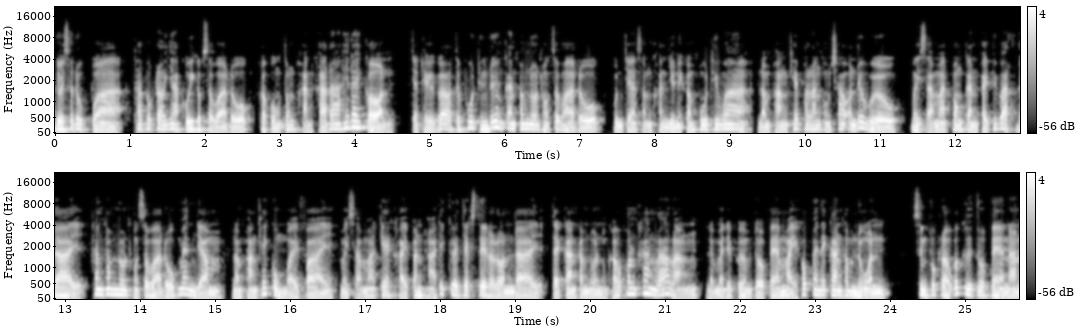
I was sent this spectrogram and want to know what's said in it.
โดยสรุปว่าถ้าพวกเราอยากคุยกับสวาโรก ก็คงต้องผ่านคาร่าให้ได้ก่อน แต่เธอก็เอาแต่พูดถึงเรื่องการคำนวณของสวาโรกกุญแจสำคัญอยู่ในคำพูดที่ว่าลำพังแค่พลังของชาวอันเดอร์เวิลด์ไม่สามารถป้องกันภัยพิบัติได้ การคำนวณของสวาโรกแม่นยำลำพังแค่กลุ่ม Wi-Fi ไม่สามารถแก้ไขปัญหาที่เกิดจากสเตอรอนได้ แต่การคำนวณของเขาค่อนข้างล้าหลัง และไม่ได้เพิ่มตัวแปรใหม่เข้าไปในการคำนวณ ซึ่งพวกเราก็คือตัวแปรนั้น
